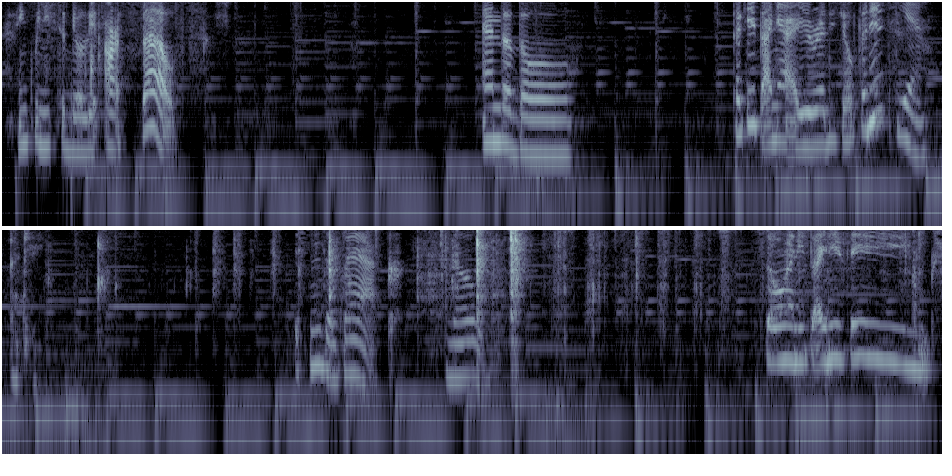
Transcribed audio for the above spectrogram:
I think we need to build it ourselves. And the doll. Okay, Tanja, are you ready to open it? Yeah. Okay. it's in the back. No. So many tiny things.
